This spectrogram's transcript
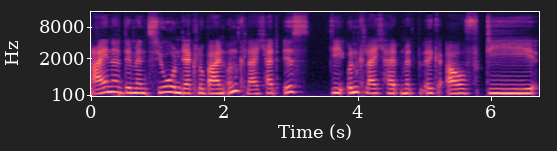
Eine Dimension der globalen Ungleichheit ist die Ungleichheit mit Blick auf die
